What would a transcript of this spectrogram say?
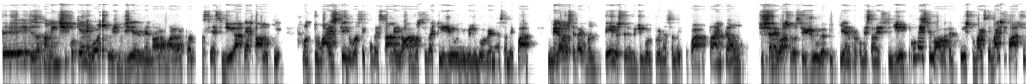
Perfeito, exatamente. Qualquer negócio hoje em dia, do menor ao maior, pode ser SD. Até falo que quanto mais cedo você começar, melhor você vai atingir o nível de governança adequado e melhor você vai manter o seu nível de governança adequado, tá? Então, se o seu negócio você julga pequeno para começar um SD, comece logo, até porque isso vai ser mais fácil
